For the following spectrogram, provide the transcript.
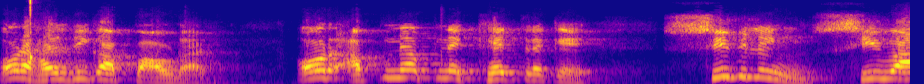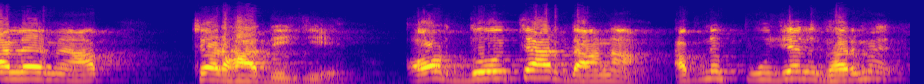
और हल्दी का पाउडर। और अपने अपने क्षेत्र के शिवलिंग शिवालय में आप चढ़ा दीजिए और दो चार दाना अपने पूजन घर में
